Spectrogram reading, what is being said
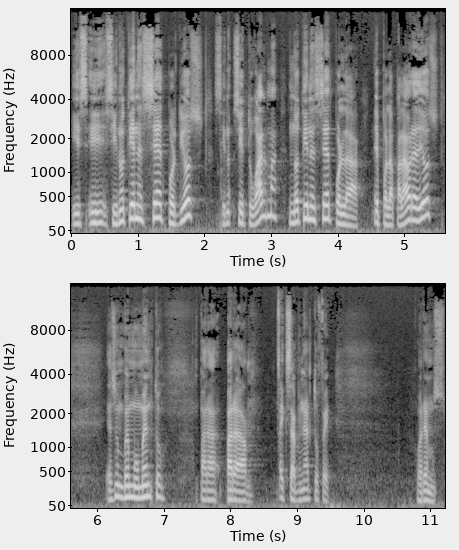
Y, si no tienes sed por Dios, si, tu alma no tiene sed por la, por la palabra de Dios, es un buen momento para, para examinar tu fe. Oremos.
